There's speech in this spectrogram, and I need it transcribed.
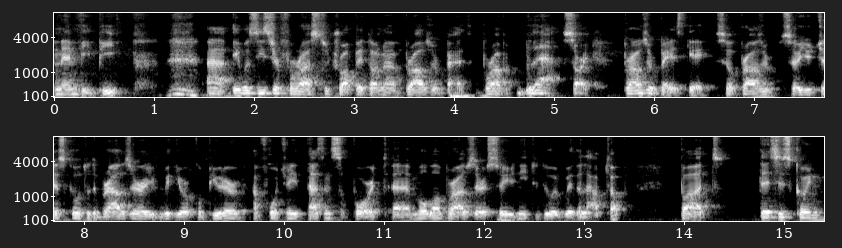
an MVP, uh, it was easier for us to drop it on a browser bed, blah, blah, sorry, browser-based game. So browser, so you just go to the browser with your computer. Unfortunately, it doesn't support uh, mobile browser, so you need to do it with a laptop. But this is going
